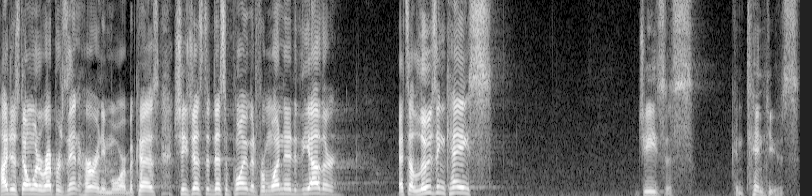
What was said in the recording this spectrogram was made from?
I just don't want to represent her anymore because she's just a disappointment from one end to the other. It's a losing case. Jesus continues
